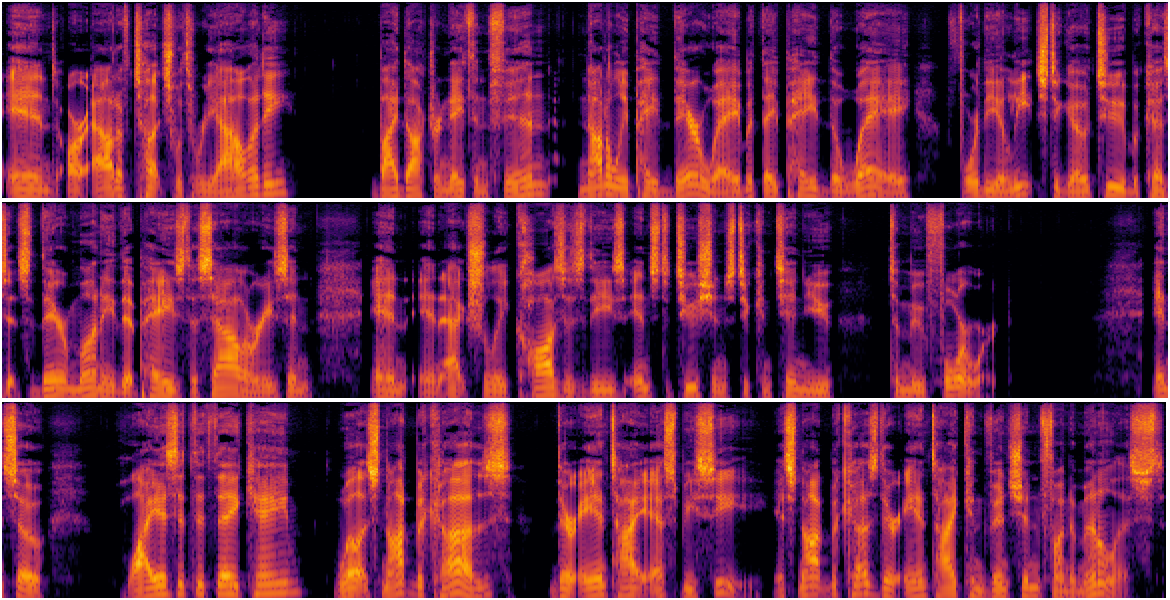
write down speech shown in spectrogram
and are out of touch with reality by Dr. Nathan Finn not only paid their way, but they paid the way for the elites to go too, because it's their money that pays the salaries and and and actually causes these institutions to continue to move forward. And so, why is it that they came? Well, it's not because they're anti SBC. It's not because they're anti convention fundamentalists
